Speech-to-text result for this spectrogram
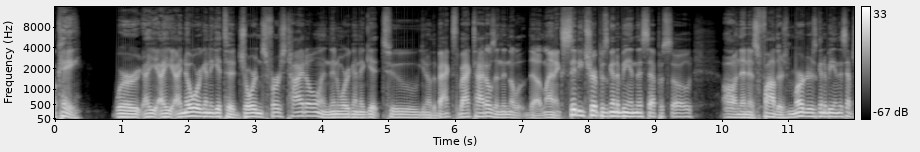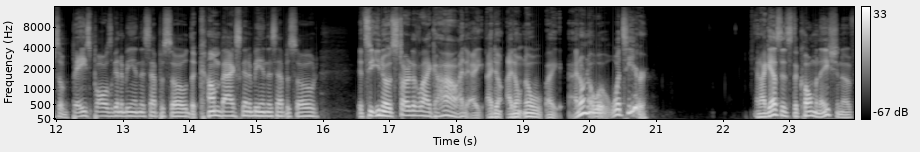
okay, we're I I, I know we're gonna get to Jordan's first title, and then we're gonna get to you know the back to back titles, and then the the Atlantic City trip is gonna be in this episode. Oh, and then his father's murder is to be in this episode. Baseball is to be in this episode. The comeback's to be in this episode. It's you know it started like oh I, I, I don't I don't know I, I don't know what, what's here. And I guess it's the culmination of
